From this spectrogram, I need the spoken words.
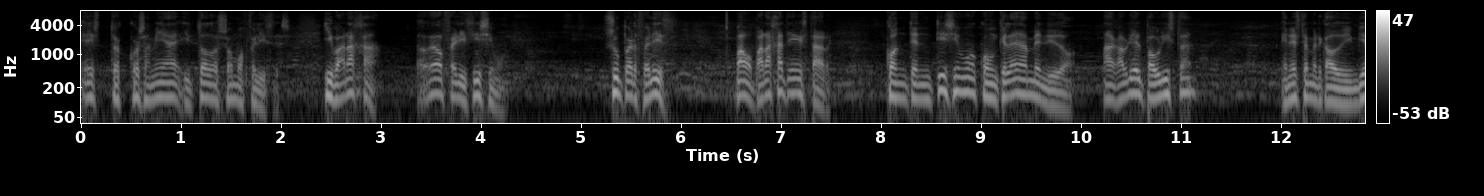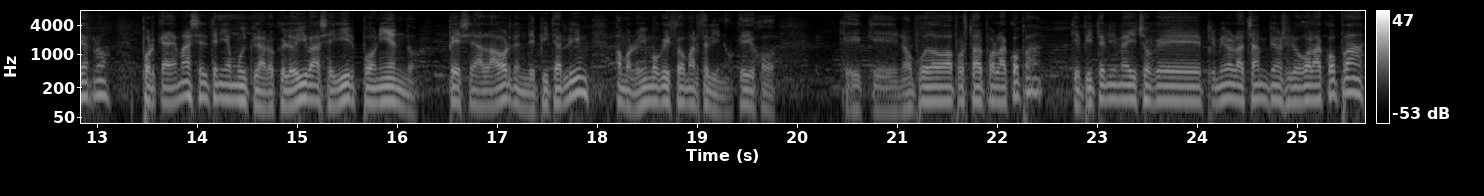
Esto es cosa mía y todos somos felices. Y Baraja, lo veo felicísimo. Súper feliz. Vamos, Baraja tiene que estar contentísimo con que le hayan vendido a Gabriel Paulista en este mercado de invierno, porque además él tenía muy claro que lo iba a seguir poniendo, pese a la orden de Peter Lim, vamos, lo mismo que hizo Marcelino, que dijo que, no puedo apostar por la Copa, que Peter Lim ha dicho que primero la Champions y luego la Copa,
